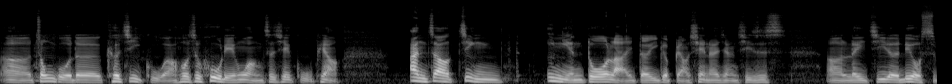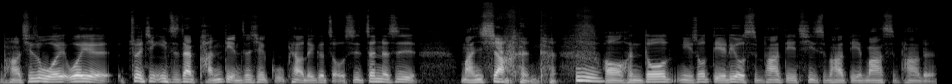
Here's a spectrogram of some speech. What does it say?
呃中国的科技股啊，或是互联网这些股票，按照近一年多来的一个表现来讲，其实是呃累积了六十趴。其实我我也最近一直在盘点这些股票的一个走势，真的是蛮吓人的。嗯，哦，很多你说跌六十趴、跌七十趴、跌八十趴的，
